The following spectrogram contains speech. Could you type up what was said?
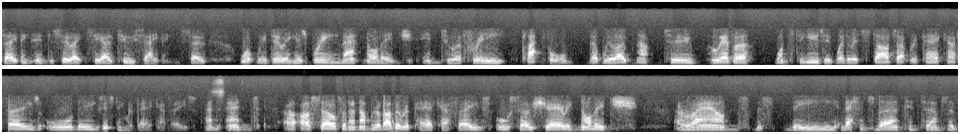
savings into CO2 savings. So what we're doing is bringing that knowledge into a free platform that we'll open up to whoever wants to use it, whether it's startup repair cafes or the existing repair cafes. And, and uh, ourselves and a number of other repair cafes also sharing knowledge around the, the lessons learned in terms of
